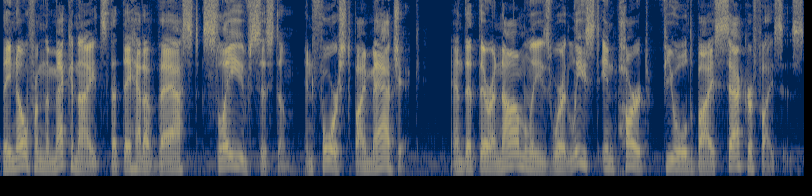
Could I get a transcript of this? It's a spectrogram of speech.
they know from the Mekhanites that they had a vast slave system enforced by magic, and that their anomalies were at least in part fueled by sacrifices.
